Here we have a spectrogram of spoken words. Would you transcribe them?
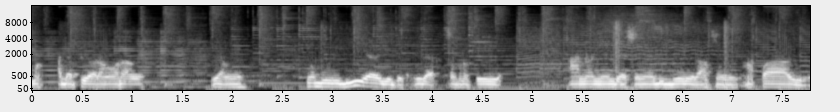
menghadapi orang-orang yang ngebully dia gitu. Enggak seperti Anon yang biasanya dibully langsung apa gitu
